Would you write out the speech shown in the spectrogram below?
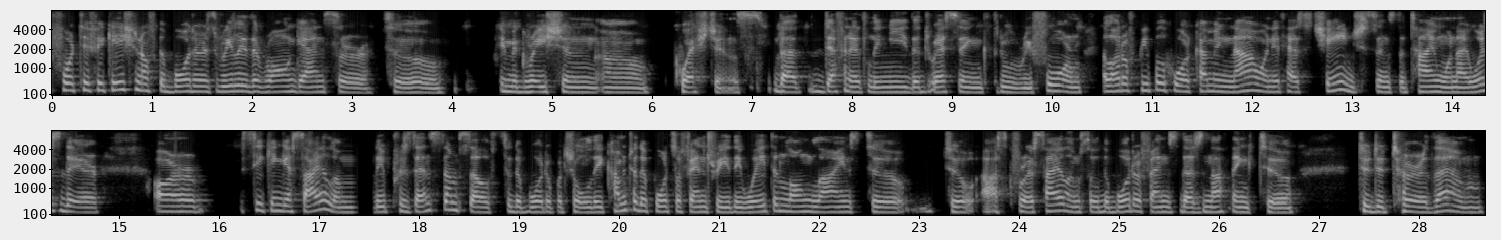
fortification of the border is really the wrong answer to immigration uh, questions that definitely need addressing through reform. A lot of people who are coming now, and it has changed since the time when I was there, are seeking asylum. They present themselves to the border patrol. They come to the ports of entry. They wait in long lines to to ask for asylum. So the border fence does nothing to to deter them.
